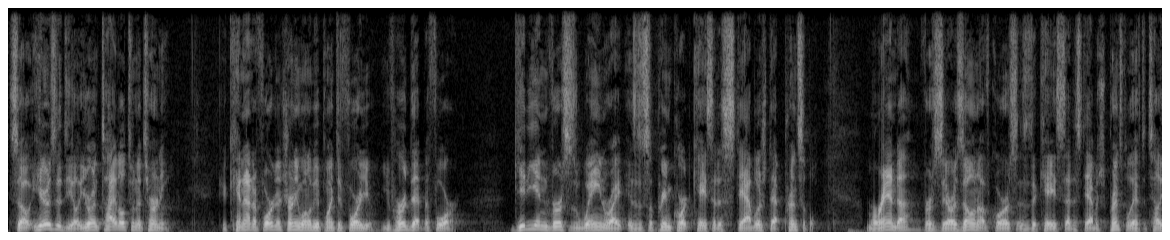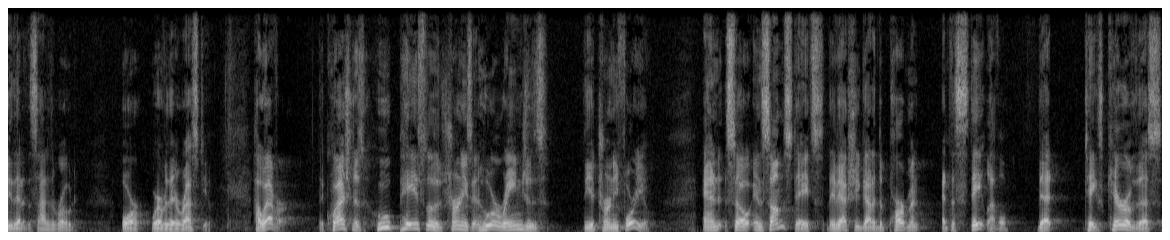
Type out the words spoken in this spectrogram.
So here's the deal you're entitled to an attorney. If you cannot afford an attorney, one will be appointed for you. You've heard that before. Gideon versus Wainwright is a Supreme Court case that established that principle. Miranda versus Arizona, of course, is the case that established the principle. They have to tell you that at the side of the road or wherever they arrest you. However, the question is who pays for those attorneys and who arranges the attorney for you. And so in some states, they've actually got a department at the state level that takes care of this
